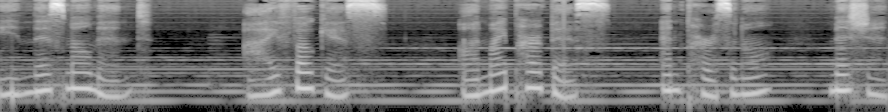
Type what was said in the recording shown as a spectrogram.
In this moment, I focus on my purpose and personal mission.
